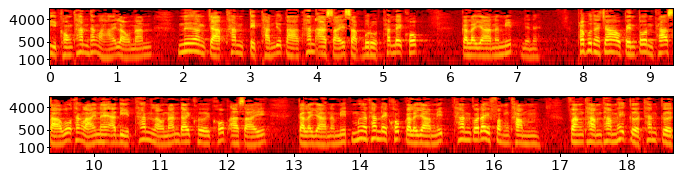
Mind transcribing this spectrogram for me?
ดีตของท่านทั้งหลายเหล่านั้น เนื่องจากท่านติดทันยุตา ท่านอาศัยสับบุรุษท่านได้ครบ กัลยาณมิตรเนี่ยนะพระพุทธเจ้าเป็นต้นพระสาวกทั้งหลายในอดีตท่านเหล่านั้นได้เคยคบอาศัยกัลยาณมิตร เมื่อท่านได้คบกัลยาณมิตร ท่านก็ได้ฟังธรรมฟังธรรมทำให้เกิดท่านเกิด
